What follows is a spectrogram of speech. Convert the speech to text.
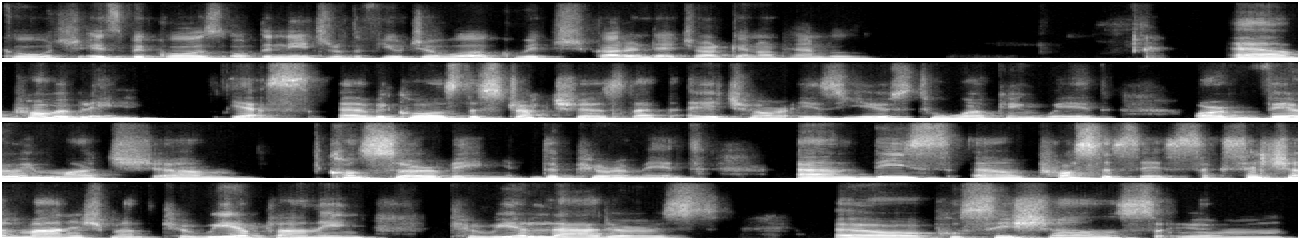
coach is because of the nature of the future work, which current HR cannot handle? Uh, probably, yes, uh, because the structures that HR is used to working with are very much um, conserving the pyramid And these um, processes, succession management, career planning, career ladders, uh, positions, um,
